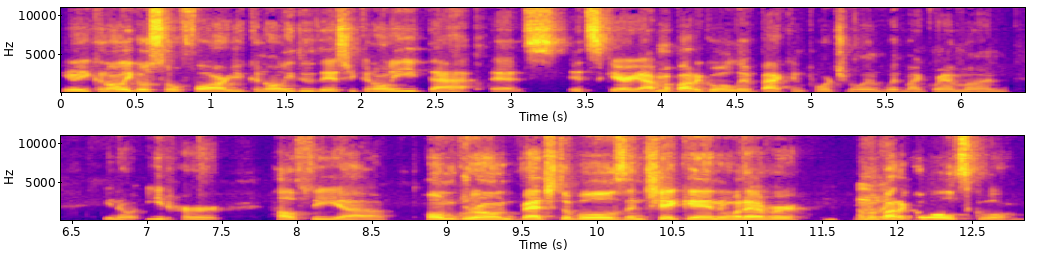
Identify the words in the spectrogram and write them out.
you know, you can only go so far. You can only do this. You can only eat that. It's it's scary. I'm about to go live back in Portugal and with my grandma, and you know, eat her healthy. uh homegrown vegetables and chicken and whatever. I'm about to go old school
